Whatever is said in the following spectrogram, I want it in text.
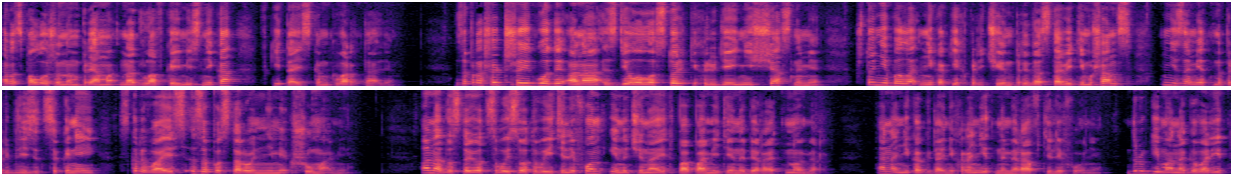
расположенном прямо над лавкой мясника в китайском квартале. За прошедшие годы она сделала стольких людей несчастными, что не было никаких причин предоставить им шанс незаметно приблизиться к ней, скрываясь за посторонними шумами. Она достает свой сотовый телефон и начинает по памяти набирать номер. Она никогда не хранит номера в телефоне. Другим она говорит,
